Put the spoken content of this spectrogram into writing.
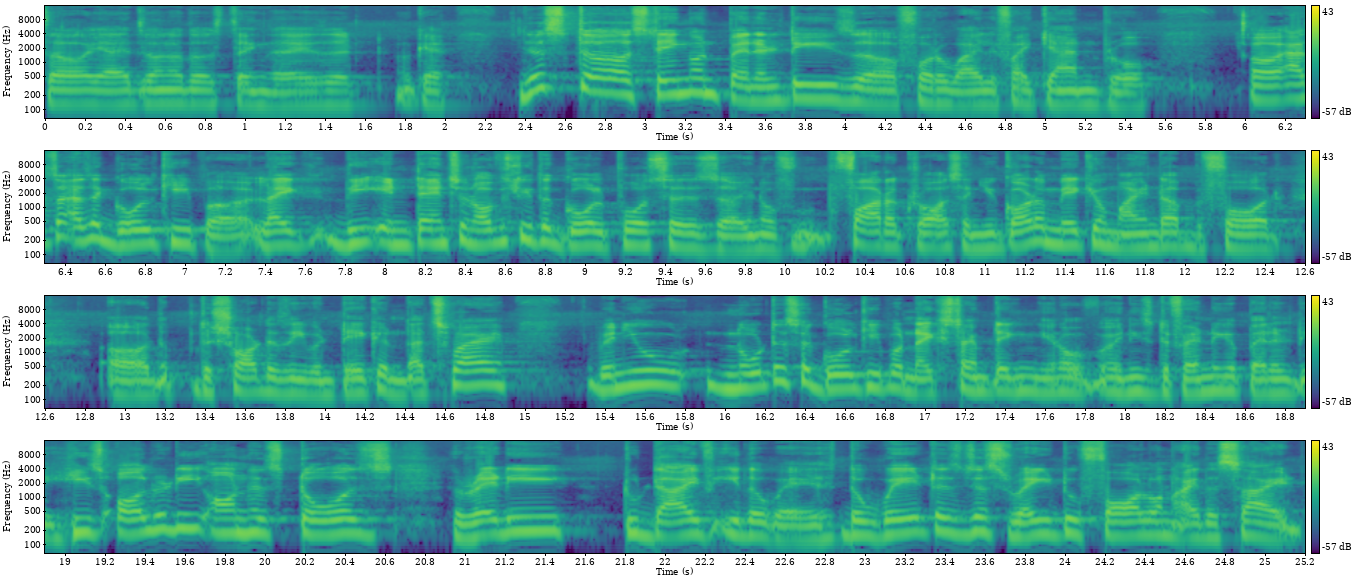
So yeah, it's one of those things, is it? Okay. Just uh, staying on penalties uh, for a while, if I can, bro. Uh, as a, as a goalkeeper, like the intention, obviously the goalpost is uh, you know far across, and you got to make your mind up before uh, the the shot is even taken. That's why when you notice a goalkeeper next time taking, you know, when he's defending a penalty, he's already on his toes, ready to dive either way. The weight is just ready to fall on either side.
